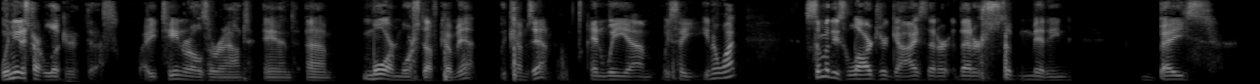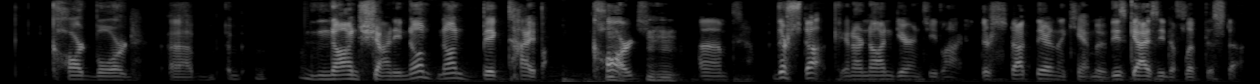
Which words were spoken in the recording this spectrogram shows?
we need to start looking at this. 18 rolls around, and um, more and more stuff come in. It comes in, and we um, we say, you know what? Some of these larger guys that are that are submitting base cardboard uh, non-shiny non non big type cards mm-hmm. um, they're stuck in our non-guaranteed line they're stuck there and they can't move these guys need to flip this stuff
